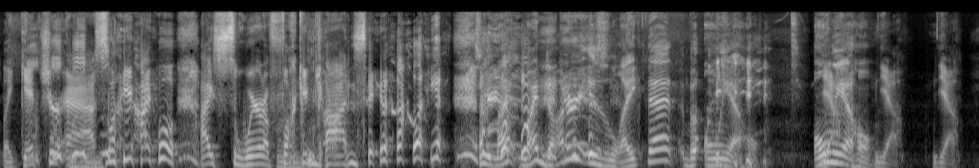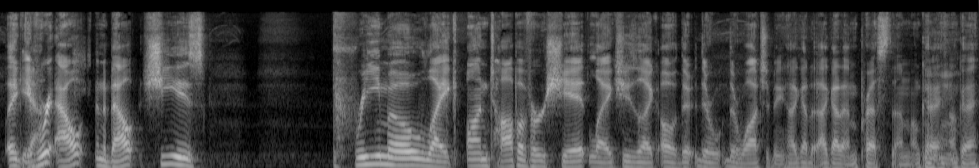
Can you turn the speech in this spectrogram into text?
Like, get your ass. Like, I will. I swear to fucking mm. God, say that. Like, See, my, my daughter is like that, but only at home. Only yeah, at home. Yeah, yeah. Like Yeah. if we're out and about, she is primo, like on top of her shit. Like she's like, oh, they're they're, they're watching me. I gotta I gotta impress them. Okay, Mm-hmm. okay.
